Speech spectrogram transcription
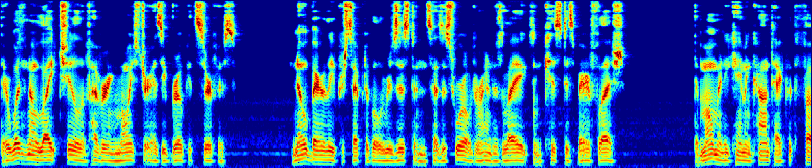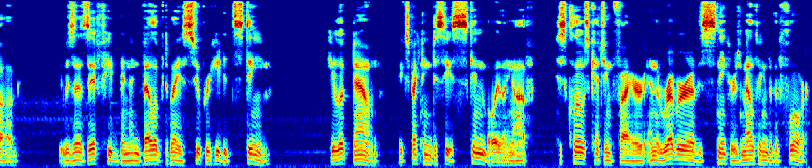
There was no light chill of hovering moisture as he broke its surface. No barely perceptible resistance as it swirled around his legs and kissed his bare flesh. The moment he came in contact with the fog, it was as if he'd been enveloped by a superheated steam. He looked down, expecting to see his skin boiling off, his clothes catching fire, and the rubber of his sneakers melting to the floor.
